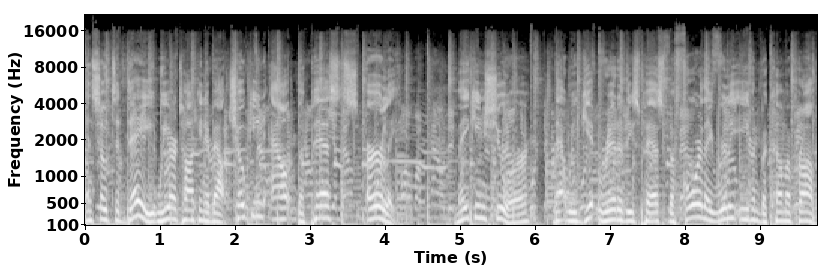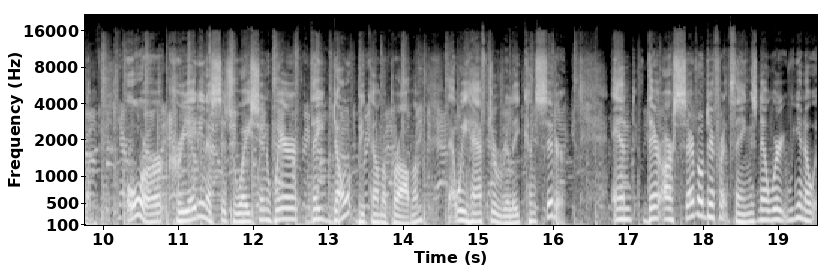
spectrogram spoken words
And so today we are talking about choking out the pests early making sure that we get rid of these pests before they really even become a problem or creating a situation where they don't become a problem that we have to really consider. And there are several different things. Now, we're, you know,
